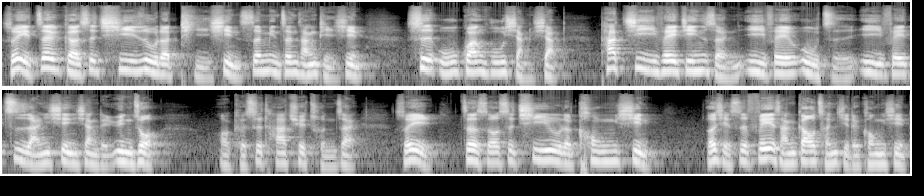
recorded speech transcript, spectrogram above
所以这个是契入了体性，生命增长体性是无关乎想象，它既非精神，亦非物质，亦非自然现象的运作。哦，可是它却存在，所以这时候是契入了空性，而且是非常高层级的空性。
